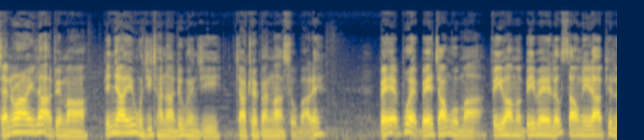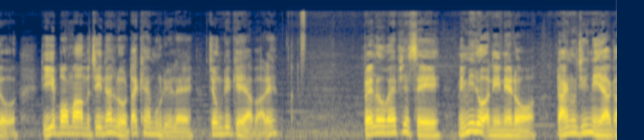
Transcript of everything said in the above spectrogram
ဇန်နဝါရီလအတွင်းမှာပညာရေးဝန်ကြီးဌာနဒုဝန်ကြီးဂျာထွေပန်ကဆိုပါတယ်။ ဘဲအဖွဲ့ဘဲအကြောင်းကိုမှပေးပါမပေးဘဲလှုပ်ဆောင်နေတာဖြစ်လို့ဒီအပေါ်မှာမကျေနပ်လို့တိုက်ခတ်မှုတွေလည်းကြုံတွေ့ခဲ့ရပါတယ်။ဘယ်လိုပဲဖြစ်စေမိမိတို့အနေနဲ့တော့ဒိုင်းကူကြီးနေရာက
